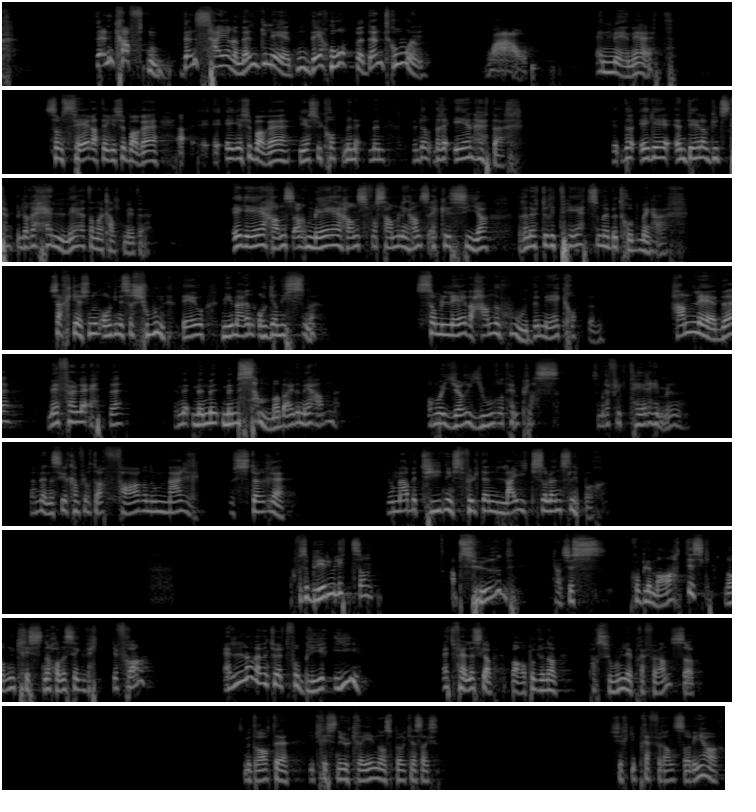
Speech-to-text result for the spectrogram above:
Den kraften, den seieren, den gleden, det håpet, den troen. Wow! En menighet som ser at jeg ikke bare jeg er ikke bare Jesu kropp, men, men, men det er enhet der. Jeg er en del av Guds tempel. Det er hellighet han har kalt meg til. Jeg er hans armé, hans forsamling, hans eklesia. Det er en autoritet som er betrodd meg her. Kirke er ikke noen organisasjon, det er jo mye mer en organisme. Som lever. Han er hodet med kroppen. Han leder, vi følger etter. Men vi samarbeider med han om å gjøre jorda til en plass som reflekterer himmelen. Der mennesker kan få lov til å erfare noe mer, noe større, noe mer betydningsfullt enn likes og lønnsslipper. Derfor så blir det jo litt sånn absurd, kanskje problematisk, når den kristne holder seg vekke fra, eller eventuelt forblir i, et fellesskap bare pga. personlige preferanser. Hvis vi drar til de kristne i Ukraina og spør hva slags kirkepreferanser de har,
